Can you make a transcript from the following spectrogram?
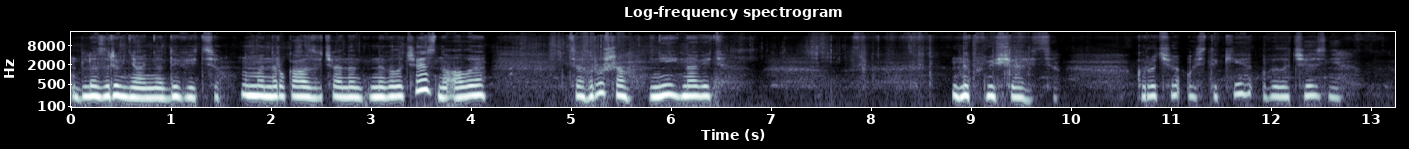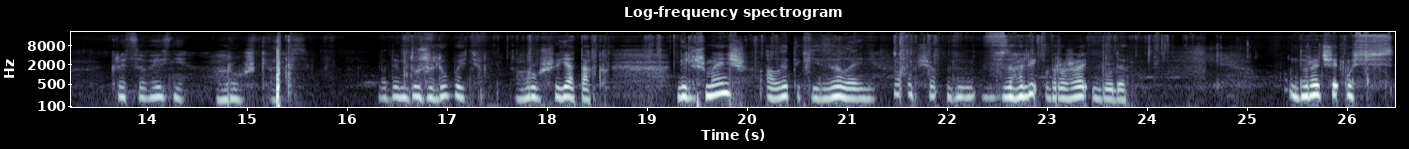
Для зрівняння, дивіться. Ну, У мене рука, звичайно, не величезна, але ця груша в ній навіть не поміщається. Коротше, ось такі величезні, красивезні грушки у нас. Вадим дуже любить груші. Я так більш-менш, але такі зелені. Ну, общем, взагалі врожай буде. До речі, ось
